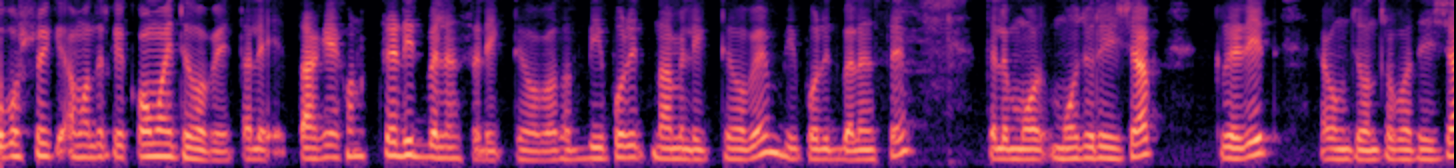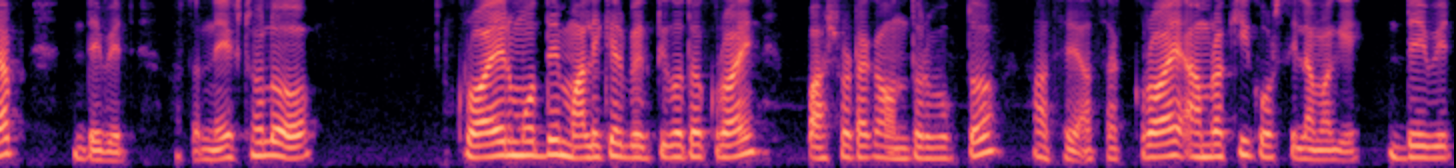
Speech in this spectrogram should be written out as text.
অবশ্যই আমাদেরকে কমাইতে হবে। তাহলে তাকে এখন ক্রেডিট ব্যালেন্সে লিখতে হবে, অর্থাৎ বিপরীত নামে লিখতে হবে, বিপরীত ব্যালেন্সে তাহলে মজুরি হিসাব ক্রেডিট এবং যন্ত্রপাতি হিসাব ডেবিট আচ্ছা নেক্সট হলো ক্রয়ের মধ্যে মালিকের ব্যক্তিগত ক্রয় পাঁচশো টাকা অন্তর্ভুক্ত আছে। আচ্ছা ক্রয় আমরা কি করছিলাম আগে? ডেবিট।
